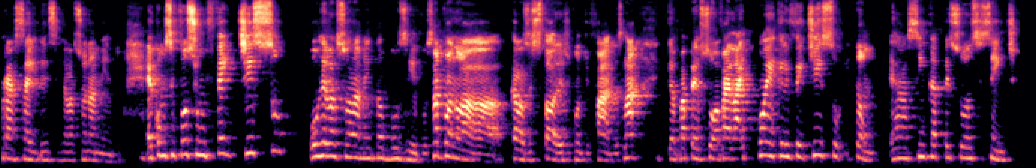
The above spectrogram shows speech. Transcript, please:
para sair desse relacionamento. É como se fosse um feitiço ou relacionamento abusivo. Sabe quando a, aquelas histórias de conto de fadas lá, que a pessoa vai lá e põe aquele feitiço? Então, é assim que a pessoa se sente.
